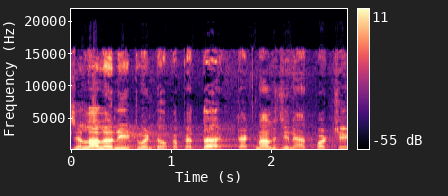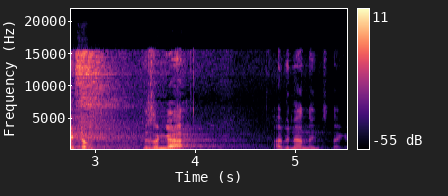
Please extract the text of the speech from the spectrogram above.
జిల్లాలోని ఇటువంటి ఒక పెద్ద టెక్నాలజీని ఏర్పాటు చేయటం నిజంగా అభినందించదగిన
